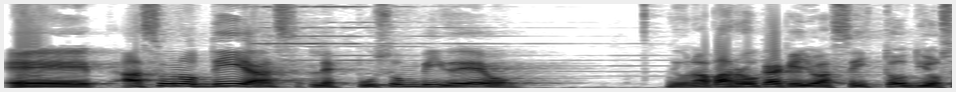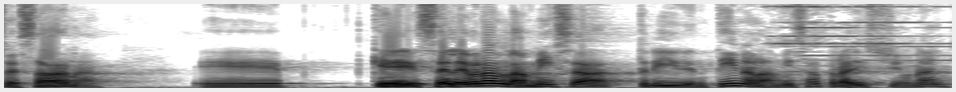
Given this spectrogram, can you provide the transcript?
Eh, hace unos días les puse un video de una parroquia que yo asisto, diocesana, eh, que celebran la misa tridentina, la misa tradicional.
